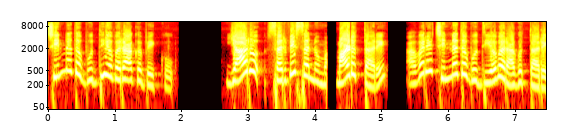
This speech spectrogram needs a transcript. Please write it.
ಚಿನ್ನದ ಬುದ್ಧಿಯವರಾಗಬೇಕು. ಯಾರು ಸರ್ವಿಸ್ ಅನ್ನು ಮಾಡುತ್ತಾರೆ, ಅವರೇ ಚಿನ್ನದ ಬುದ್ಧಿಯವರಾಗುತ್ತಾರೆ.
